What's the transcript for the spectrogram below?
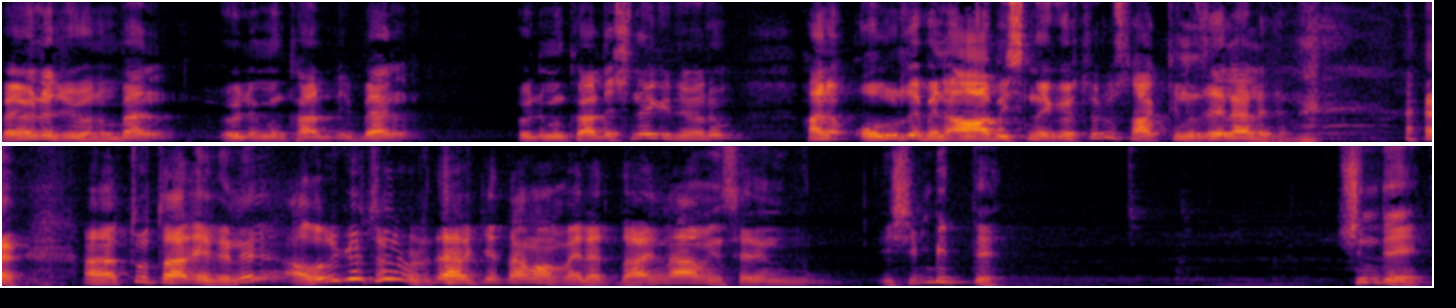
Ben öyle diyorum. Ben ölümün ben ölümün kardeşine gidiyorum. Hani olur da beni abisine götürürüz hakkınızı helal edin. tutar elini alır götürür. Der ki tamam velet dahil amin senin işin bitti. Şimdi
